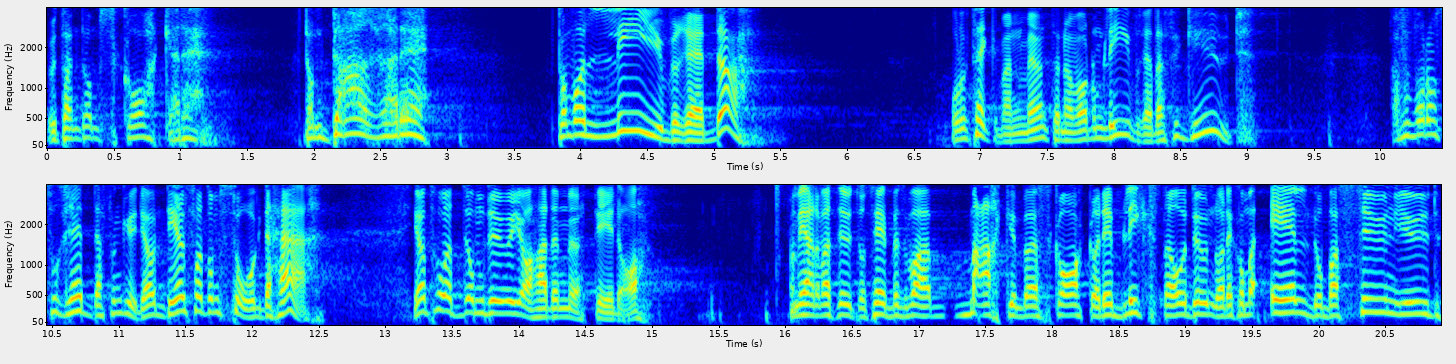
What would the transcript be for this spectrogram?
Utan de skakade, de darrade, de var livrädda. Och då tänker man, men vänta nu, var de livrädda för Gud? Varför var de så rädda för Gud? Ja, dels för att de såg det här. Jag tror att om du och jag hade mött det idag, om vi hade varit ute och helt plötsligt bara marken börjar skaka och det blixtrar och dundrar, det kommer eld och basunljud.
